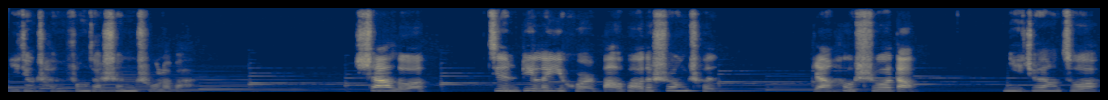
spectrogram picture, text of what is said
已经尘封在深处了吧？沙罗紧闭了一会儿薄薄的双唇。然后说道：“你这样做，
